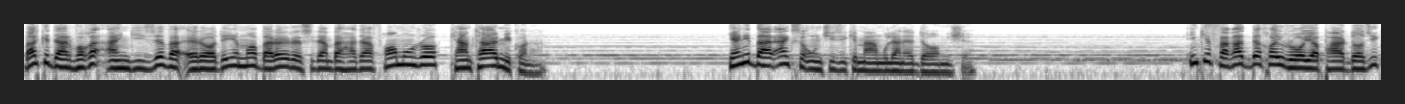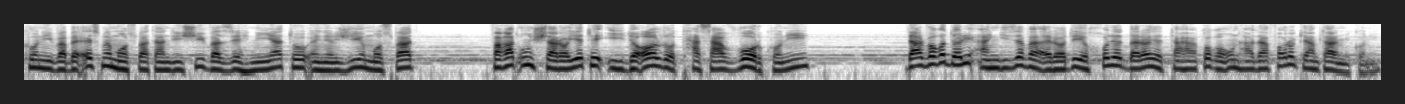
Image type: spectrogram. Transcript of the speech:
بلکه در واقع انگیزه و اراده ما برای رسیدن به هدف هامون رو کمتر می‌کنن. یعنی برعکس اون چیزی که معمولا ادعا میشه. اینکه فقط بخوای رویا پردازی کنی و به اسم مثبت اندیشی و ذهنیت و انرژی مثبت فقط اون شرایط ایدئال رو تصور کنی در واقع داری انگیزه و اراده خودت برای تحقق اون هدفها رو کمتر می‌کنی.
